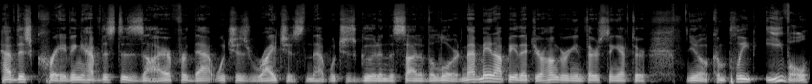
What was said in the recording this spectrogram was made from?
have this craving, have this desire for that which is righteous and that which is good in the sight of the Lord? And that may not be that you're hungering and thirsting after, you know, complete evil,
